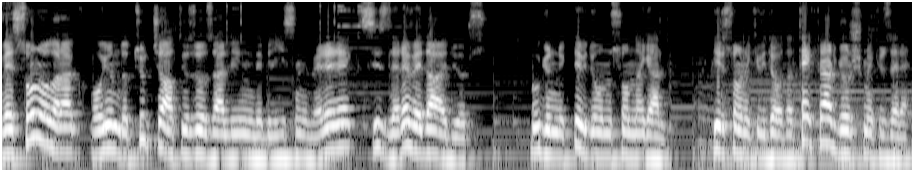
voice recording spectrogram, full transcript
Ve son olarak oyunda Türkçe altyazı özelliğinin de bilgisini vererek sizlere veda ediyoruz. Bugünlük de videonun sonuna geldik. Bir sonraki videoda tekrar görüşmek üzere.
